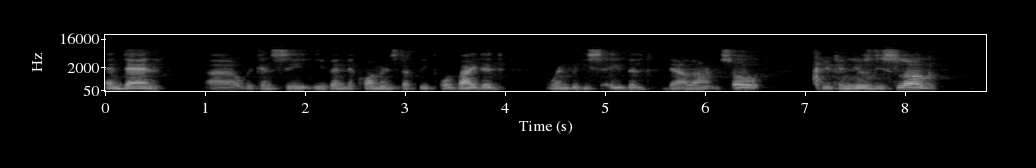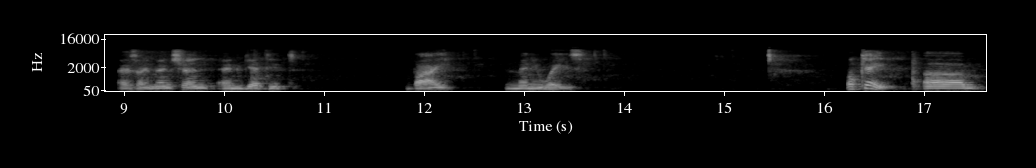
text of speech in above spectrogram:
and then uh, we can see even the comments that we provided when we disabled the alarm. So you can use this log, as I mentioned, and get it by many ways. Okay, um,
